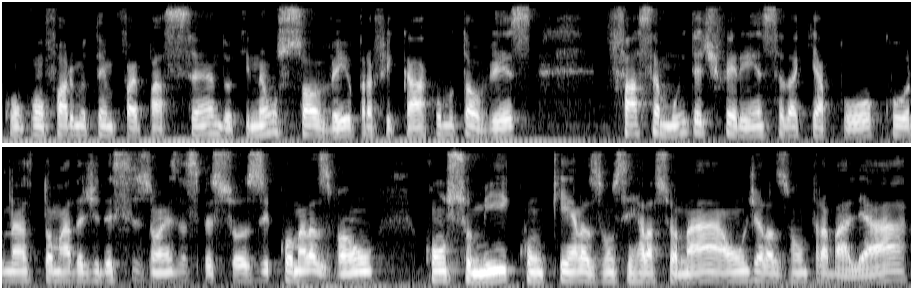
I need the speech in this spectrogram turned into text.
com, conforme o tempo vai passando que não só veio para ficar, como talvez faça muita diferença daqui a pouco na tomada de decisões das pessoas e como elas vão consumir, com quem elas vão se relacionar, onde elas vão trabalhar.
